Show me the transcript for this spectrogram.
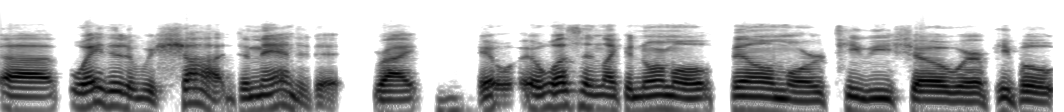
uh, way that it was shot demanded it, right? Mm-hmm. It it wasn't like a normal film or TV show where people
